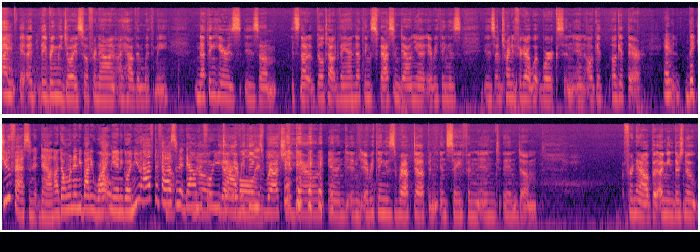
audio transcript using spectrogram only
I'm, I, they bring me joy. So for now, I, I have them with me. Nothing here is is um it's not a built out van. Nothing's fastened down yet. Everything is is I'm trying to figure out what works and and I'll get I'll get there. And but you fasten it down. I don't want anybody writing Oh. in and going, "You have to fasten No, it down no, before you yeah, travel." Everything's and- ratcheted down and and everything is wrapped up and, and safe and and and um for now. But I mean, there's no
